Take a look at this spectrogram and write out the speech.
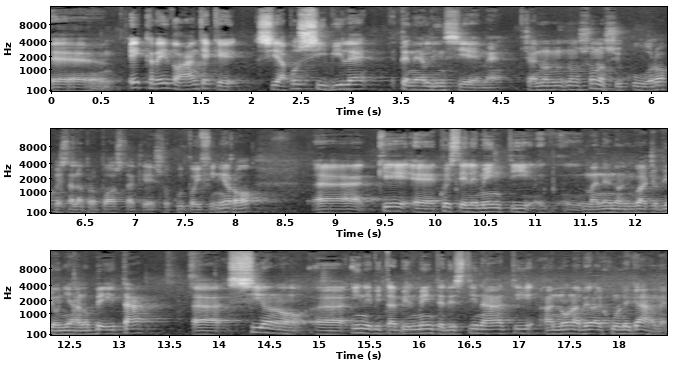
Eh, e credo anche che sia possibile tenerli insieme, cioè non, non sono sicuro, questa è la proposta che, su cui poi finirò, eh, che eh, questi elementi, eh, mantenendo il linguaggio bioniano beta, eh, siano inevitabilmente destinati a non avere alcun legame.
